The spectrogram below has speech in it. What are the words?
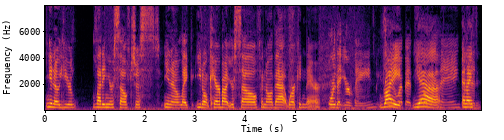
you know, you're letting yourself just you know like you don't care about yourself and all that working there. or that you're vain. Right, bet people yeah. Think, And I it-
